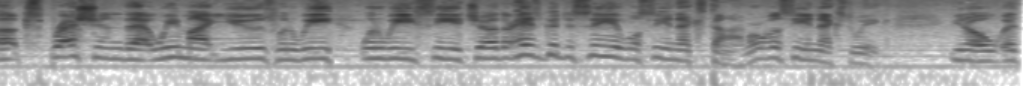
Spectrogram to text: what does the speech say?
uh, expression that we might use when we when we see each other. Hey, it's good to see you. We'll see you next time, or we'll see you next week. You know, it,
